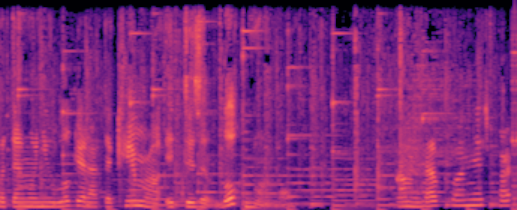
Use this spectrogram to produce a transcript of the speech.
but then when you look at it at the camera, it doesn't look normal. Um, the funnest part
